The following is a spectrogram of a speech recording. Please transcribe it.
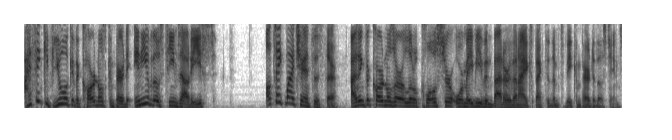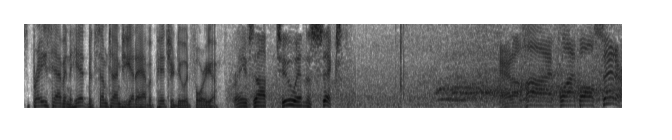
I think if you look at the Cardinals compared to any of those teams out east, I'll take my chances there. I think the Cardinals are a little closer or maybe even better than I expected them to be compared to those teams. Braves haven't hit, but sometimes you got to have a pitcher do it for you. Braves up two in the sixth. And a high fly ball center.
